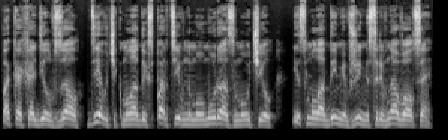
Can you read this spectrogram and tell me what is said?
пока ходил в зал, девочек молодых спортивному уму-разуму учил и с молодыми в жиме соревновался.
